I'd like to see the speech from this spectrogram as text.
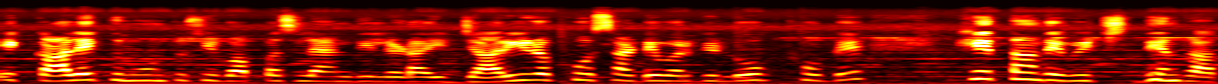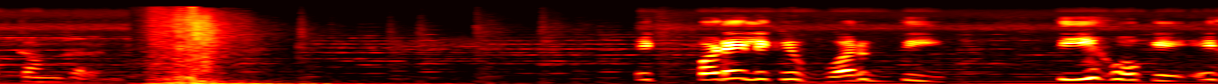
ਇਹ ਕਾਲੇ ਕਾਨੂੰਨ ਤੁਸੀਂ ਵਾਪਸ ਲੈਣ ਦੀ ਲੜਾਈ ਜਾਰੀ ਰੱਖੋ। ਸਾਡੇ ਵਰਗੇ ਲੋਕ ਤੁਹਾਡੇ ਖੇਤਾਂ ਦੇ ਵਿੱਚ ਦਿਨ ਰਾਤ ਕੰਮ ਕਰਨ। ਇੱਕ ਪੜ੍ਹੇ ਲਿਖੇ ਵਰਗ ਦੀ ਧੀ ਹੋ ਕੇ ਇਹ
